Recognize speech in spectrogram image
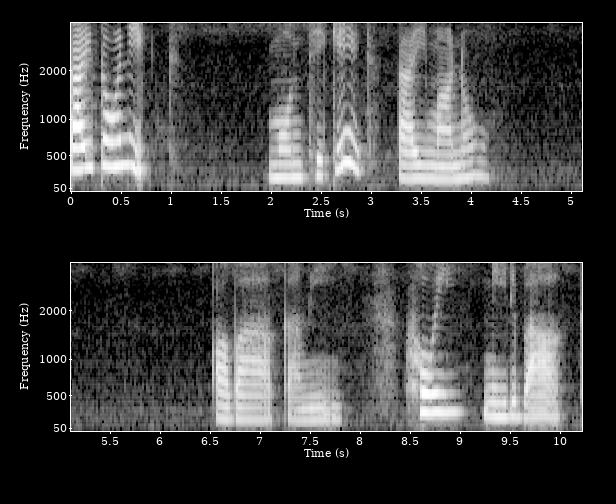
তাই তো অনেক। মন থেকে তাই মানো। অবাক আমি হই নির্বাক,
